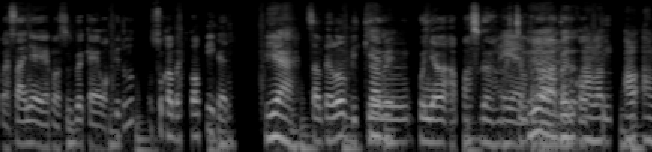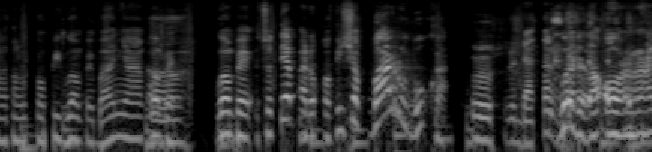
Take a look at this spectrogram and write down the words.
masanya ya. Maksud gue kayak waktu itu suka banget kopi kan. Iya. Sampai lo bikin Sampai- punya apa segala Iya. macam iya peralatan kopi alat alat alat, alat kopi gue sampai banyak. Gue sampai Oh. gue sampai setiap ada coffee shop baru buka. Lu datar gue adalah orang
